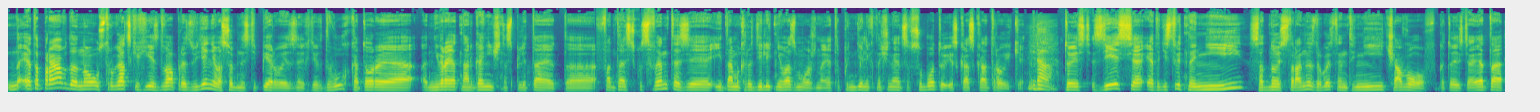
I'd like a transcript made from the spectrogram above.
Это правда, но у Стругацких есть два произведения, в особенности первое из этих двух, которые невероятно органично сплетают э, фантастику с фэнтези, и там их разделить невозможно. Это понедельник начинается в субботу и сказка о тройке. Да. То есть здесь это действительно НИИ, с одной стороны, с другой стороны, это НИИ Чавов. То есть это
